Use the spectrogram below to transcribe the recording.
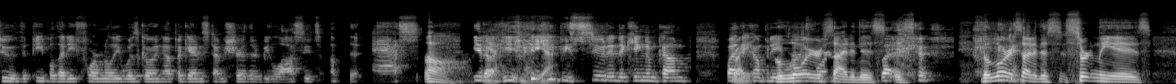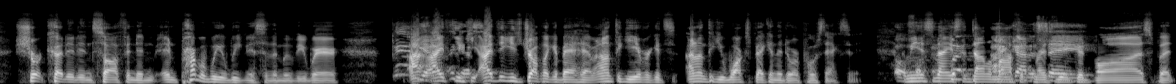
to the people that he formerly was going up against, I'm sure there'd be lawsuits up the ass. Oh, You know, yeah, he, yeah, would be sued into Kingdom Come by right. the company. The lawyer side of this But- is the lawyer side of this certainly is shortcutted and softened and, and probably a weakness of the movie where Yeah, I, I think he. I think he's dropped like a bad habit. I don't think he ever gets. I don't think he walks back in the door post accident. Oh, I mean, it's nice that Donald I Moffat might be a good boss, but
